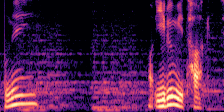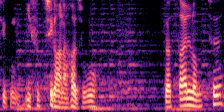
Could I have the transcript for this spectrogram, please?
그다음에 아, 이름이 다 지금 익숙치가 않아가지고. 그러니까 사일런트.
